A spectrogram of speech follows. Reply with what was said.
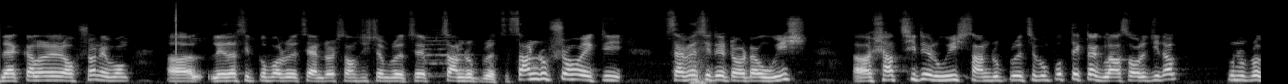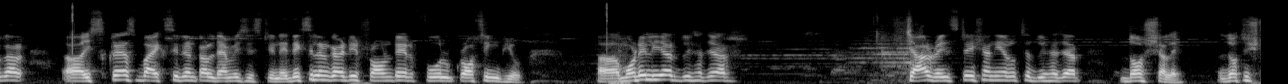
ব্ল্যাক কালারের অপশন এবং লেদার সিট কভার রয়েছে, অ্যান্ড্রয়েড সাউন্ড সিস্টেম রয়েছে, সানরুফ রয়েছে। সানরুফ সহ একটি সেভেন সিটের টয়োটা উইশ সাত সিটের উইশ, সানরুফ রয়েছে এবং প্রত্যেকটা গ্লাস অরিজিনাল। কোনো প্রকার স্ক্র্যাচ বা অ্যাক্সিডেন্টাল ড্যামেজ হিস্ট্রি নেই। দেখছিলেন গাড়িটির ফ্রন্টের full crossing view model year দুই চার রেজিস্ট্রেশন ইয়ার হচ্ছে দুই হাজার দশ সালে। যথেষ্ট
